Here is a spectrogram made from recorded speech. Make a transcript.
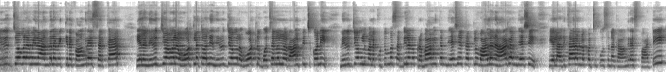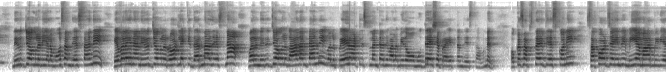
నిరుద్యోగుల మీద అందలం ఎక్కిన కాంగ్రెస్ సర్కార్ ఇలా నిరుద్యోగుల ఓట్లతోని నిరుద్యోగుల ఓట్లు బొచ్చలలో రాల్పించుకొని నిరుద్యోగులు వాళ్ళ కుటుంబ సభ్యులను ప్రభావితం చేసేటట్లు వాళ్ళని ఆగం చేసి ఇలా అధికారంలోకి వచ్చి కూర్చున్న కాంగ్రెస్ పార్టీ నిరుద్యోగులను ఇలా మోసం చేస్తుంది. ఎవరైనా నిరుద్యోగులు రోడ్లెక్కి ధర్నా చేసినా వాళ్ళు నిరుద్యోగులు కాదంటుంది వాళ్ళు పేడ్ ఆర్టిస్టులు అంటుంది వాళ్ళ మీద ఓ ముద్రేసే ప్రయత్నం చేస్తూ ఉన్నది. ఒక సబ్స్క్రైబ్ చేసుకొని సపోర్ట్ చేయండి మీ ఎంఆర్ మీడియా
